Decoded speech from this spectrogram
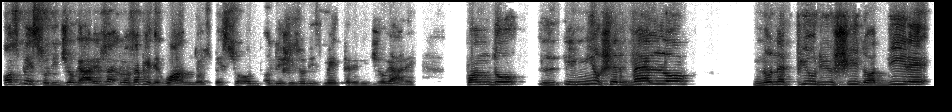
Ho smesso di giocare, lo sapete quando spesso ho, ho deciso di smettere di giocare? Quando il mio cervello non è più riuscito a dire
